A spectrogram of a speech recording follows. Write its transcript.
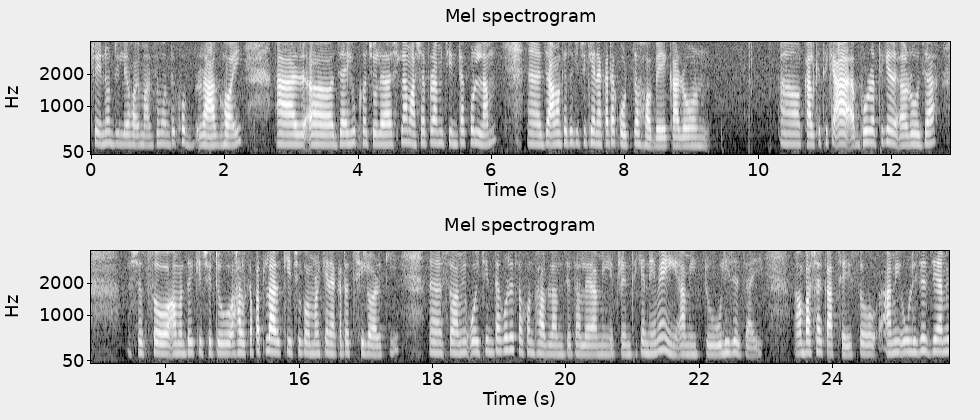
ট্রেনও ডিলে হয়। মাঝে মধ্যে খুব রাগ হয়। আর যাই হোক, চলে আসলাম। আসার পর আমি চিন্তা করলাম যে আমাকে তো কিছু কেনাকাটা করতে হবে। কারণ কালকে থেকে ভোররাত ভোর রাত থেকে রোজা। সো আমাদের কিছু একটু হালকা পাতলা আর কিছু আমার কেনাকাটা ছিল আর কি। সো আমি ওই চিন্তা করে তখন ভাবলাম যে তাহলে আমি ট্রেন থেকে নেমেই আমি একটু উলিজে যাই বাসার কাছেই। সো আমি উলিজে যে আমি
